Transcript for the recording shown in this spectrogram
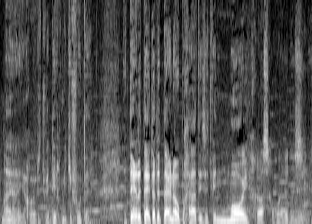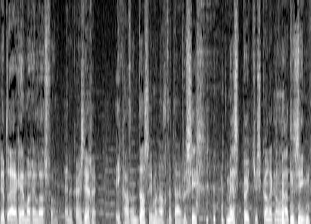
Nou ja, je gooit het weer dicht met je voeten. En tegen de tijd dat de tuin open gaat, is het weer mooi gras geworden. Dus je hebt er eigenlijk helemaal geen last van. En dan kan je zeggen, ik had een das in mijn achtertuin. Precies. Mestputjes kan ik nog laten zien.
